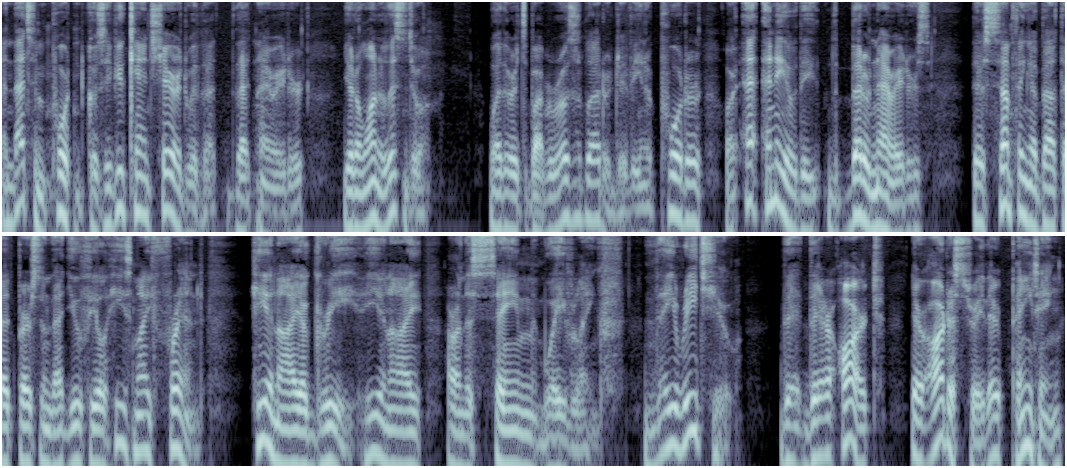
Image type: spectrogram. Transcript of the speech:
And that's important because if you can't share it with that, that narrator, you don't want to listen to him. Whether it's Barbara Rosenblat or Davina Porter or a- any of the, the better narrators, there's something about that person that you feel he's my friend. He and I agree. He and I are on the same wavelength. They reach you. Their, their art, their artistry, their painting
